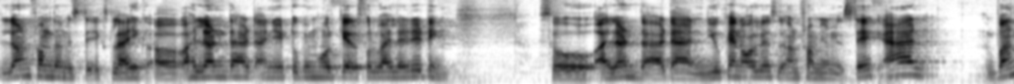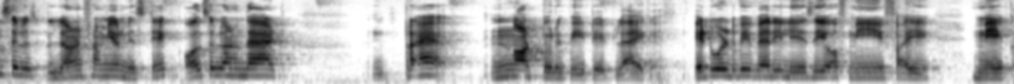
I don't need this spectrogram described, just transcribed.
learn from the mistakes. Like uh, i learned that i need to be more careful while editing. So i learned that. And you can always learn from your mistake. And once you learn from your mistake also learn that try not to repeat it. Like it would be very lazy of me if i make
